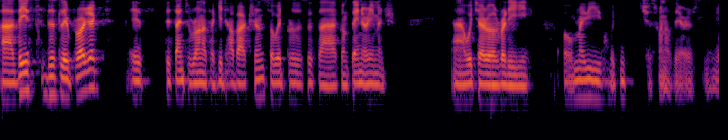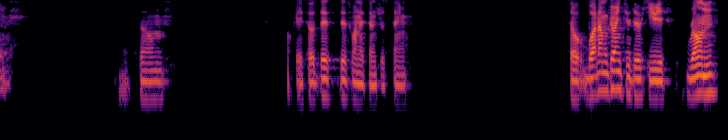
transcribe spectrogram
uh, this this little project is designed to run as a GitHub action, so it produces a container image uh, which are already, or maybe we can choose one of theirs. Let me. So, okay, so this this one is interesting. So what I'm going to do here is run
